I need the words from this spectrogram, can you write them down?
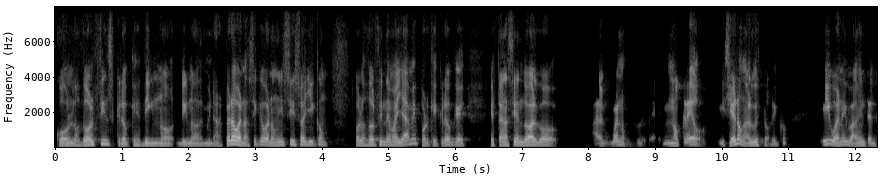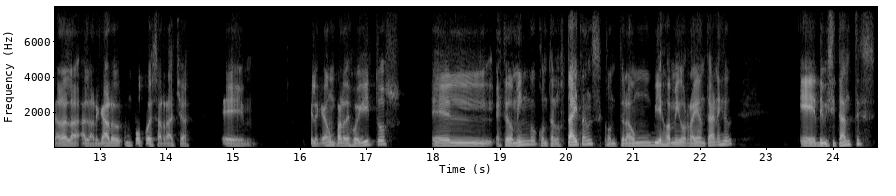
con los Dolphins, creo que es digno, digno de admirar. Pero bueno, así que bueno, un inciso allí con, con los Dolphins de Miami, porque creo que están haciendo algo, bueno, no creo, hicieron algo histórico. Y bueno, y van a intentar alargar un poco esa racha. Eh, que le quedan un par de jueguitos. El, este domingo contra los Titans, contra un viejo amigo Ryan Tannehill, eh, de visitantes.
